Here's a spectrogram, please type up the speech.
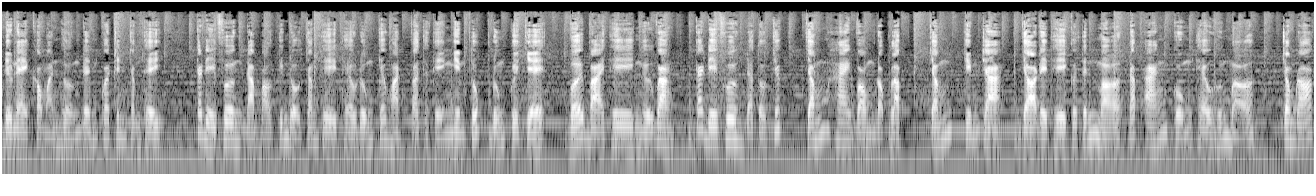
điều này không ảnh hưởng đến quá trình chấm thi. Các địa phương đảm bảo tiến độ chấm thi theo đúng kế hoạch và thực hiện nghiêm túc đúng quy chế. Với bài thi ngữ văn, các địa phương đã tổ chức chấm hai vòng độc lập, chấm kiểm tra. Do đề thi có tính mở, đáp án cũng theo hướng mở, trong đó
